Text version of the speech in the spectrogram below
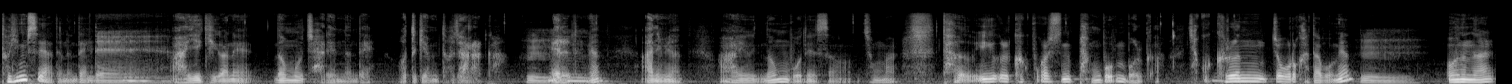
더 힘써야 되는데 네. 아이 기간에 너무 잘했는데 어떻게 하면 더 잘할까? 음. 예를 들면 아니면 아 이거 너무 못했어 정말 다 이걸 극복할 수 있는 방법은 뭘까? 자꾸 그런 쪽으로 가다 보면 음. 어느 날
